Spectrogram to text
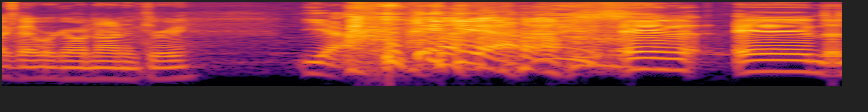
Like that we're going nine and three. yeah, yeah, and and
